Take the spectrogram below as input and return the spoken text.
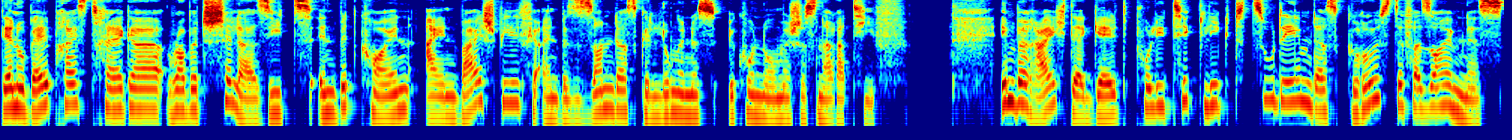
Der Nobelpreisträger Robert Schiller sieht in Bitcoin ein Beispiel für ein besonders gelungenes ökonomisches Narrativ. Im Bereich der Geldpolitik liegt zudem das größte Versäumnis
